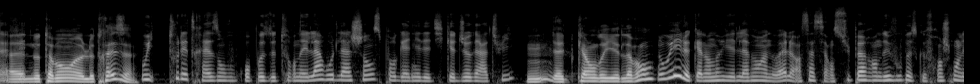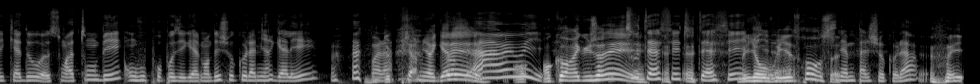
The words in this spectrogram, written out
euh, notamment euh, le 13. Oui, tous les 13, on vous propose de tourner la roue de la chance pour gagner des tickets de jeu gratuits. Mhm. Il y a le calendrier de l'avant. Oui, le calendrier de l'Avent à Noël. Alors ça, c'est un super rendez-vous parce que franchement, les cadeaux euh, sont à tomber. On vous propose également des chocolats Mirgalais. voilà. de Pierre Mirgalet. Ah oui, oui. En- encore un Gujanais. Tout à fait, tout à fait. Meilleur ouvrier euh, de France. Qui n'aime pas le chocolat. Oui.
